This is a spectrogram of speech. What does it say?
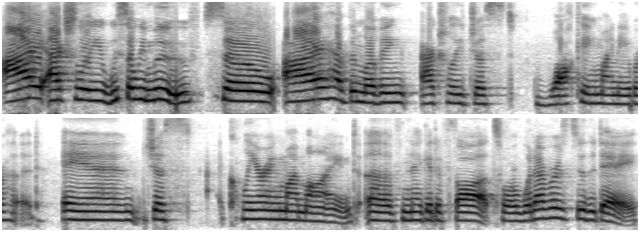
I actually, we, so we moved. So I have been loving actually just walking my neighborhood and just clearing my mind of negative thoughts or whatever is through the day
